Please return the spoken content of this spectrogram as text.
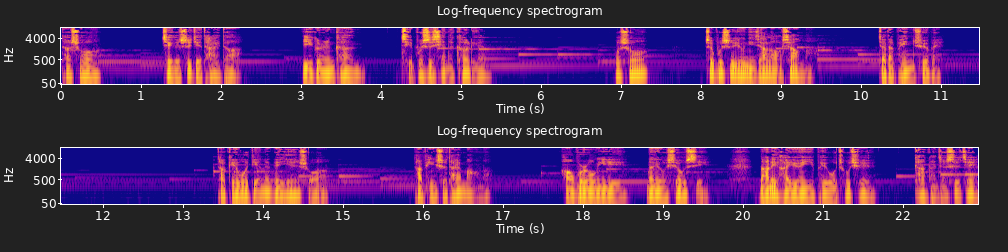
他说：“这个世界太大，一个人看，岂不是显得可怜？”我说：“这不是有你家老夏吗？叫他陪你去呗。”他给我点了根烟，说：“他平时太忙了，好不容易能有休息。”哪里还愿意陪我出去，看看这世界？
